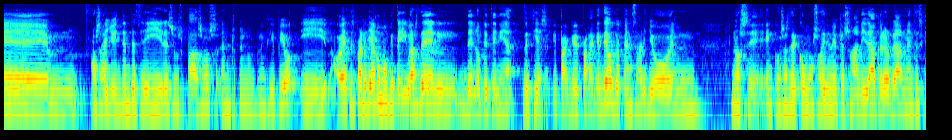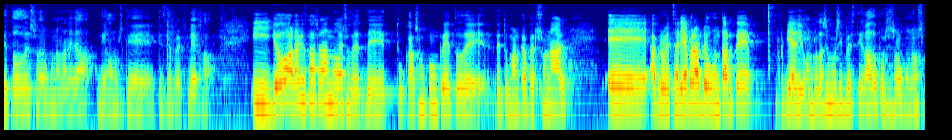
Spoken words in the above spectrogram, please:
eh, o sea, yo intenté seguir esos pasos en, en un principio y a veces parecía como que te ibas del- de lo que tenías, decías, ¿y para qué, para qué tengo que pensar yo en, no sé, en cosas de cómo soy, de mi personalidad? Pero realmente es que todo eso de alguna manera, digamos que, que se refleja. Y yo, ahora que estás hablando de eso, de, de tu caso en concreto, de, de tu marca personal, eh, aprovecharía para preguntarte, porque ya digo, nosotros hemos investigado pues eso, algunos,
